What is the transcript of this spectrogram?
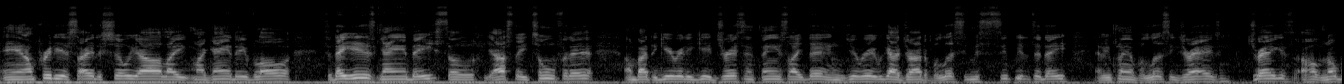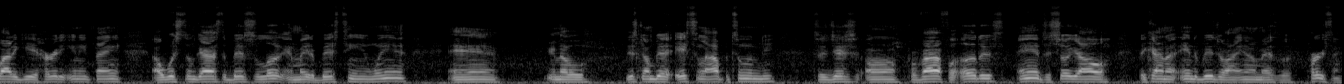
And I'm pretty excited to show y'all like my game day vlog. Today is game day, so y'all stay tuned for that. I'm about to get ready to get dressed and things like that and get ready. We gotta drive to Biloxi, Mississippi today and we playing Biloxi Dragons. Dragons. I hope nobody get hurt or anything. I wish them guys the best of luck and may the best team win. And, you know, this gonna be an excellent opportunity to just uh, provide for others and to show y'all the kind of individual I am as a person.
